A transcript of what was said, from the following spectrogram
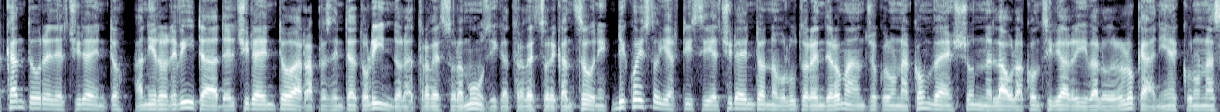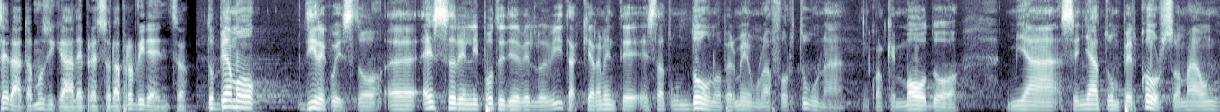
cantore del Cilento. Agnello De Vita del Cilento ha rappresentato l'indole attraverso la musica, attraverso le canzoni. Di questo gli artisti del Cilento hanno voluto rendere omaggio con una convention nell'aula consigliare di Valore Locani e con una serata musicale presso la Provvidenza. Dobbiamo dire questo, eh, essere il nipote di Avello De Vita chiaramente è stato un dono per me, una fortuna, in qualche modo mi ha segnato un percorso, ma un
